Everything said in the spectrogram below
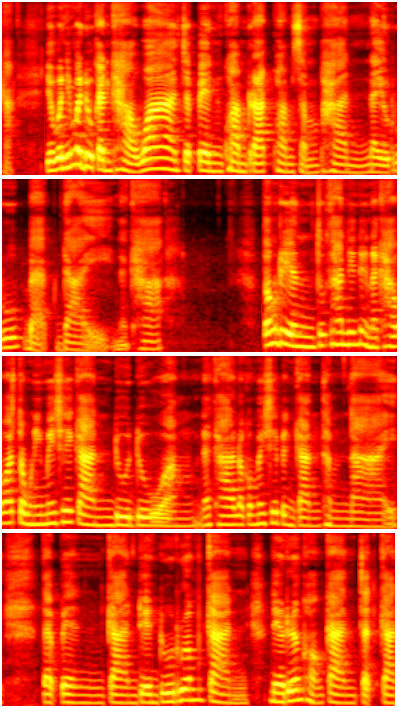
ค่ะ เดี๋ยววันนี้มาดูกันค่ะว่าจะเป็นความรักความสัมพันธ์ในรูปแบบใดนะคะ ต้องเรียนทุกท่านนิดหนึ่งนะคะ ว่าตรงนี้ไม่ใช่การดูดวงนะคะแล้วก็ไม่ใช่เป็นการทำนาย แต่เป็นการเรียนรู้ร่วมกันในเรื่องของการจัดการ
